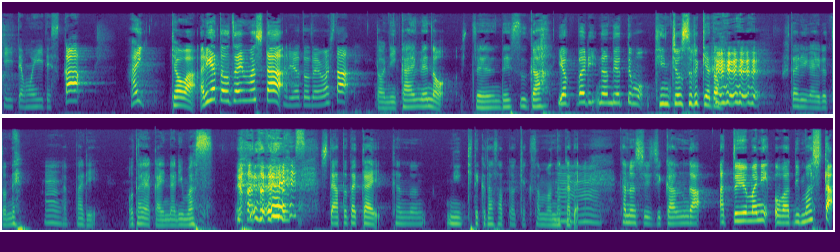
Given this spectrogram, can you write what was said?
聞いてもいいですか？はい。今日はありがとうございました。ありがとうございました。と、2回目の出演ですが、やっぱり何でやっても緊張するけど、二人がいるとね、うん、やっぱり穏やかになります。よかったです。そして温かい観覧に来てくださったお客様の中で、楽しい時間があっという間に終わりました。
